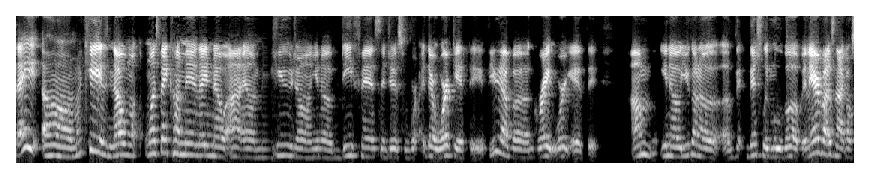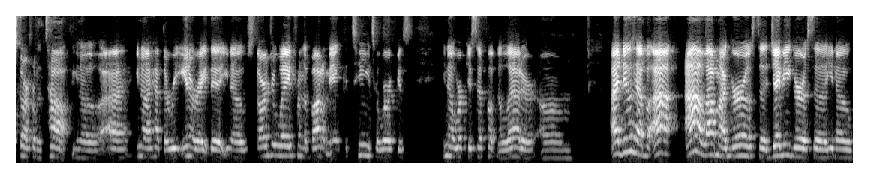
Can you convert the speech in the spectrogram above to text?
they um my kids know once they come in they know i am huge on you know defense and just work, their work ethic. If you have a great work ethic i'm you know you're gonna eventually move up and everybody's not gonna start from the top you know. I you know i have to reiterate that you know start your way from the bottom and continue to work your you know work yourself up the ladder. Um I do have I I allow my girls to JV girls to you know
